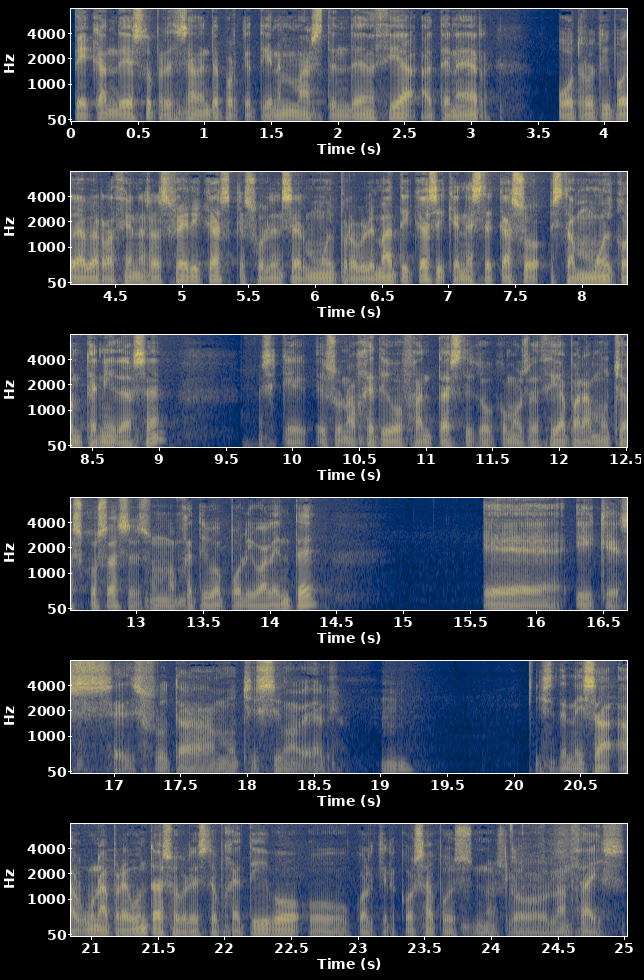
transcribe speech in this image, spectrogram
pecan de esto precisamente porque tienen más tendencia a tener otro tipo de aberraciones esféricas que suelen ser muy problemáticas y que en este caso están muy contenidas. ¿eh? Así que es un objetivo fantástico, como os decía, para muchas cosas. Es un objetivo polivalente y que se disfruta muchísimo de él. Y si tenéis alguna pregunta sobre este objetivo o cualquier cosa, pues nos lo lanzáis.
